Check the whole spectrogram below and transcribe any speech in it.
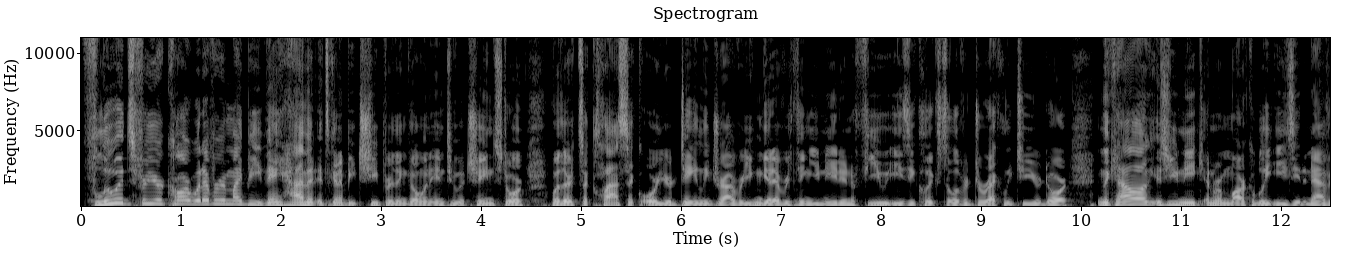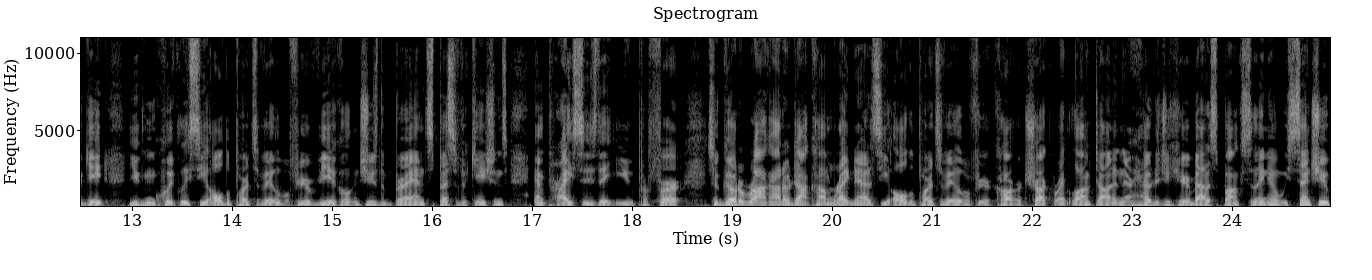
fluids for your car, whatever it might be, they have it. It's going to be cheaper than going into a chain store. Whether it's a classic or your daily driver, you can get everything you need in a few easy clicks delivered directly to your door. And the catalog is unique and remarkably easy to navigate. You can quickly see all the parts available for your vehicle and choose the brand, specifications, and prices that you prefer. So go to rockauto.com right now to see all the parts available for your car or truck. Right locked on in there. How did you hear about us box so they know we sent you?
